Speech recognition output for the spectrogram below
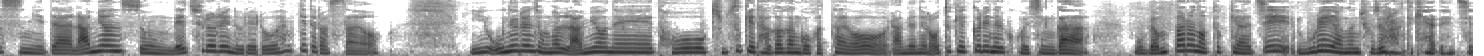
왔습니다. 라면송 내추럴의 노래로 함께 들었어요. 이 오늘은 정말 라면에 더 깊숙이 다가간 것 같아요. 라면을 어떻게 끓이는 것인가, 뭐 면발은 어떻게 하지? 물의 양은 조절 어떻게 해야 되지?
